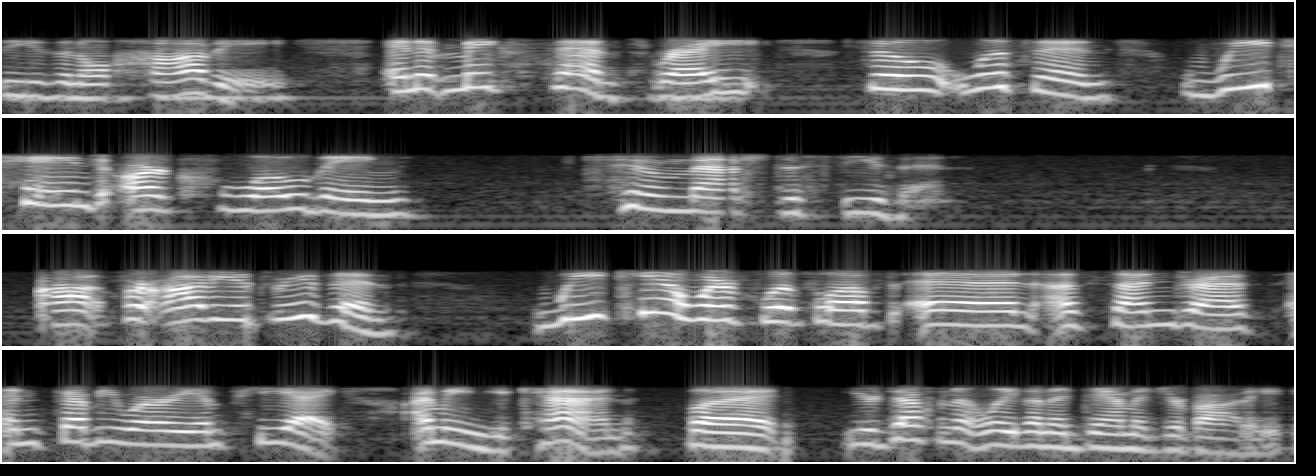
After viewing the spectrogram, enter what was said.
seasonal hobby. And it makes sense, right? So listen, we change our clothing to match the season. Uh, for obvious reasons. We can't wear flip flops and a sundress in February in PA. I mean, you can, but you're definitely going to damage your body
